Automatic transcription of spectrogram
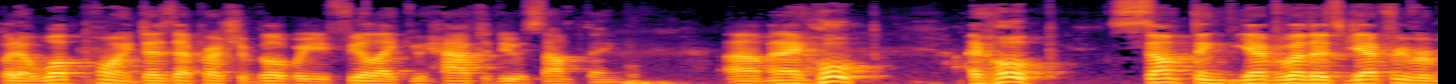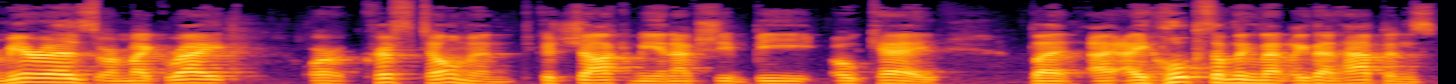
But at what point does that pressure build where you feel like you have to do something? Um, and I hope, I hope something, yeah, whether it's Jeffrey Ramirez or Mike Wright or Chris Tillman, could shock me and actually be okay. But I, I hope something that like that happens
